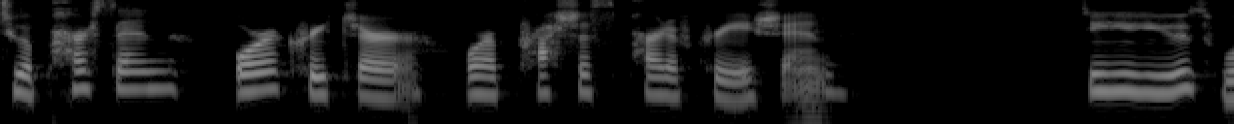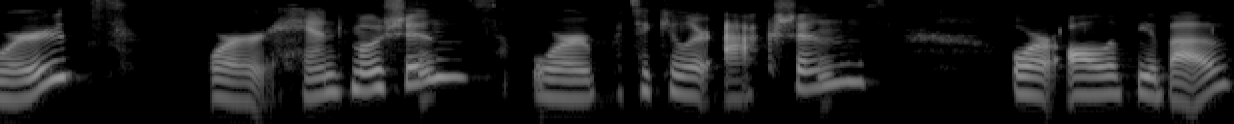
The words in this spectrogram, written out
to a person or a creature or a precious part of creation? Do you use words or hand motions or particular actions or all of the above?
